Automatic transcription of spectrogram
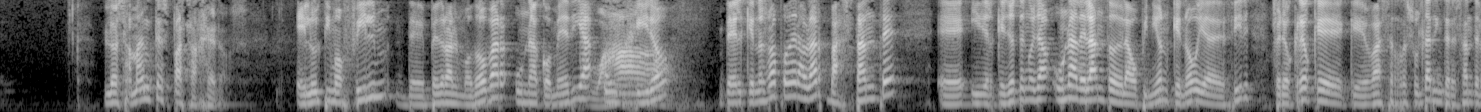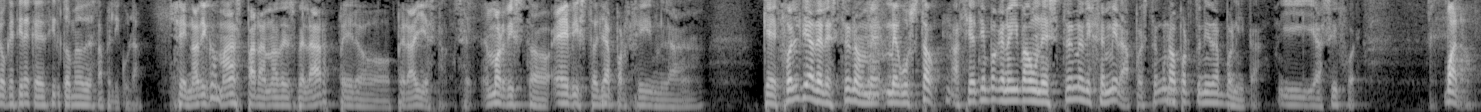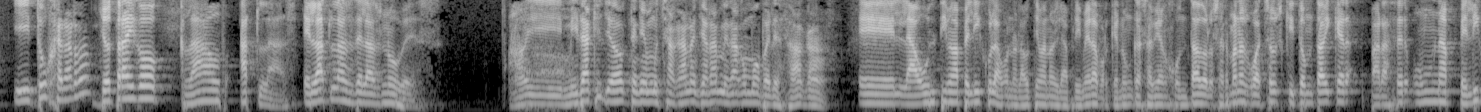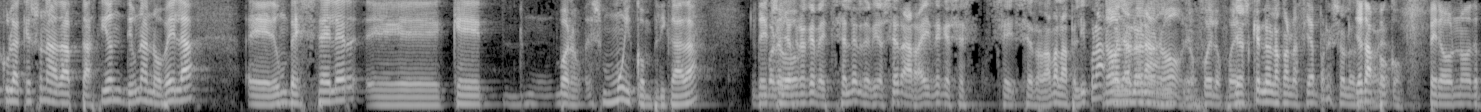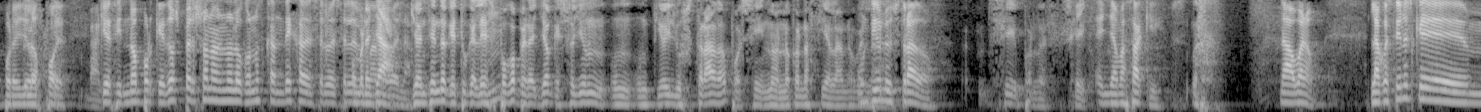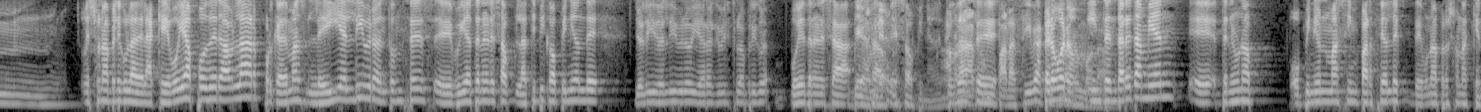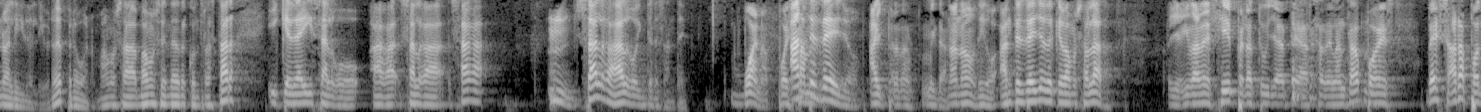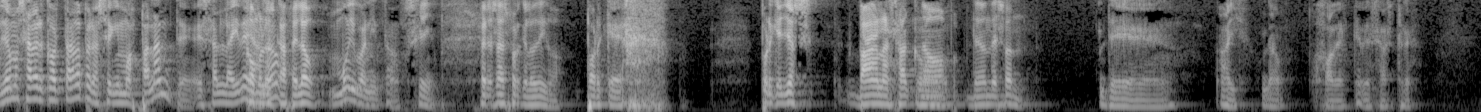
Los amantes pasajeros. el último film de Pedro Almodóvar, una comedia, un giro, del que nos va a poder hablar bastante eh, y del que yo tengo ya un adelanto de la opinión que no voy a decir, pero creo que, que va a ser resultar interesante lo que tiene que decir Tomeo de esta película. Sí, no digo más para no desvelar, pero, pero ahí está. sí. Hemos visto, he visto ya por fin la... Que fue el día del estreno, me, me gustó. Hacía tiempo que no iba a un estreno y dije, mira, pues tengo una oportunidad bonita. Y así fue. Bueno, ¿y tú, Gerardo? Yo traigo Cloud Atlas, el Atlas de las nubes. Ay, mira que yo tenía muchas ganas y ahora me da como perezaca. Eh, la última película, bueno, la última no y la primera, porque nunca se habían juntado los hermanos Wachowski y Tom Tykwer para hacer una película que es una adaptación de una novela, eh, de un bestseller, eh, que, mm, bueno, es muy complicada. De bueno, hecho, yo creo que bestseller debió ser a raíz de que se, se- se rodaba la película. No, o ya no, no, era no, no, antes? lo fue, lo fue. Yo es que no lo conocía, por eso lo yo digo, tampoco, ¿eh? pero no de- por ello. Lo fue, quiero- vale. Quiero decir, no porque dos personas no lo conozcan, deja de ser bestseller Hombre, una ya, novela. yo entiendo que tú que lees poco, pero yo que soy un, un- un tío ilustrado, pues sí, no, no conocía la novela. Un tío ilustrado. Sí, por decir, sí. en Yamazaki. no, bueno. La cuestión es que mm, es una película de la que voy a poder hablar porque además leí el libro, entonces eh, voy a tener esa, la típica opinión de yo he leído el libro y ahora que he visto la película voy a tener esa, Bien, esa, bien. esa opinión. Entonces, eh, comparativa pero bueno, intentaré también eh, tener una opinión más imparcial de, de una persona que no ha leído el libro, ¿eh? pero bueno, vamos a, vamos a intentar contrastar y que de ahí salgo, haga- salga, salga, salga algo interesante. Bueno, pues... Antes de ello, Ay, perdón, mira. no, no, digo, antes de ello, ¿de qué vamos a hablar? Yo iba a decir, pero tú ya te has adelantado. Pues, ves, ahora podríamos haber cortado, pero seguimos para adelante. Esa es la idea. Como ¿no? los Café. Muy bonito, sí. Pero ¿sabes por qué lo digo? Porque, porque ellos van a saco No, ¿de dónde son? de. Ay, no. Joder, qué desastre.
